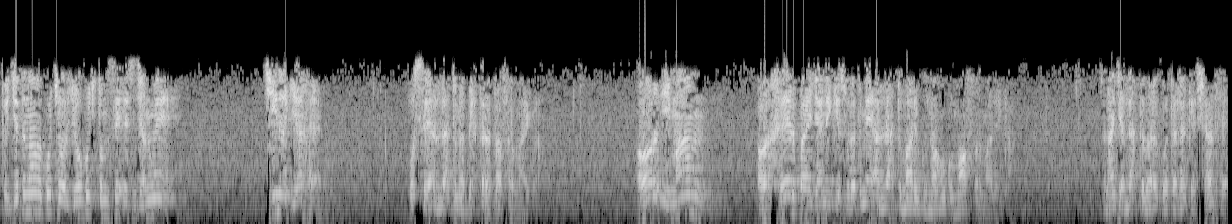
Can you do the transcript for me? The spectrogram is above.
تو جتنا کچھ اور جو کچھ تم سے اس جنگ میں چینا کیا ہے اس سے اللہ تمہیں بہتر عطا فرمائے گا۔ اور ایمان اور خیر پائے جانے کی صورت میں اللہ تمہارے گناہوں کو معاف فرما دے گا۔ چنانچہ اللہ تبارک و تعالیٰ کا ارشاد ہے،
